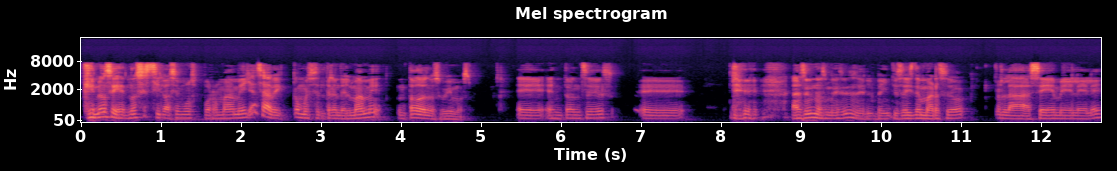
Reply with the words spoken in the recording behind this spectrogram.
que no sé, no sé si lo hacemos por mame, ya sabe cómo es el tren del mame, todos nos subimos. Eh, entonces, eh, hace unos meses, el 26 de marzo, la CMLL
